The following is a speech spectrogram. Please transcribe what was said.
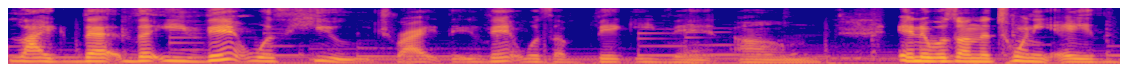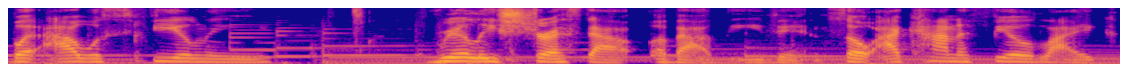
like that the event was huge, right? The event was a big event. Um and it was on the 28th, but I was feeling really stressed out about the event. So I kind of feel like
